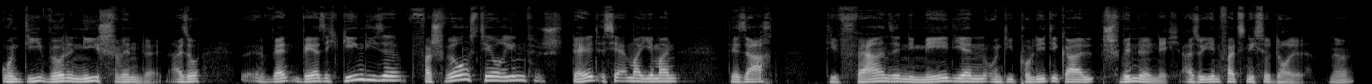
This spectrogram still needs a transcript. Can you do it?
und die würde nie schwindeln. Also wenn, wer sich gegen diese Verschwörungstheorien stellt, ist ja immer jemand, der sagt, die Fernsehen, die Medien und die Politiker schwindeln nicht. Also jedenfalls nicht so doll. Ne?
